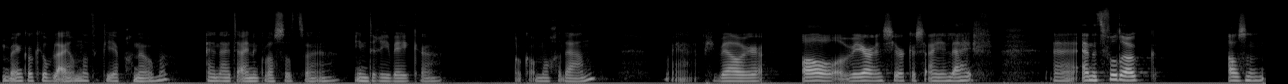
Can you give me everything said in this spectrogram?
ben ik ook heel blij omdat ik die heb genomen. En uiteindelijk was dat eh, in drie weken ook allemaal gedaan. Maar ja, heb je wel weer alweer een circus aan je lijf. Eh, en het voelde ook als een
